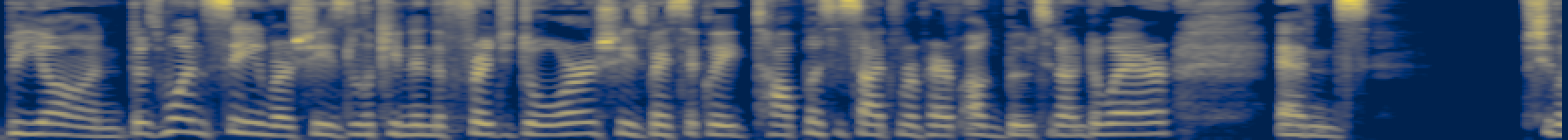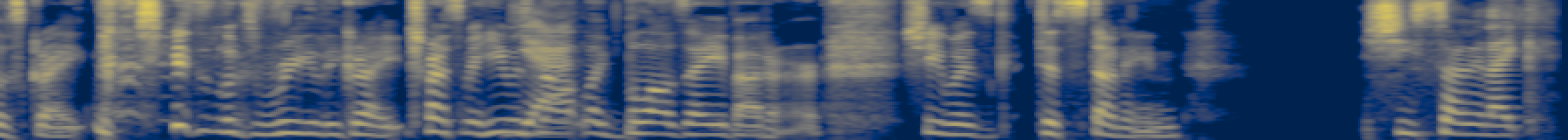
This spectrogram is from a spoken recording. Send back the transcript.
beyond. There's one scene where she's looking in the fridge door. She's basically topless aside from a pair of UGG boots and underwear, and she looks great. she just looks really great. Trust me, he was Yeah. not like blasé about her. She was just stunning. She's so like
